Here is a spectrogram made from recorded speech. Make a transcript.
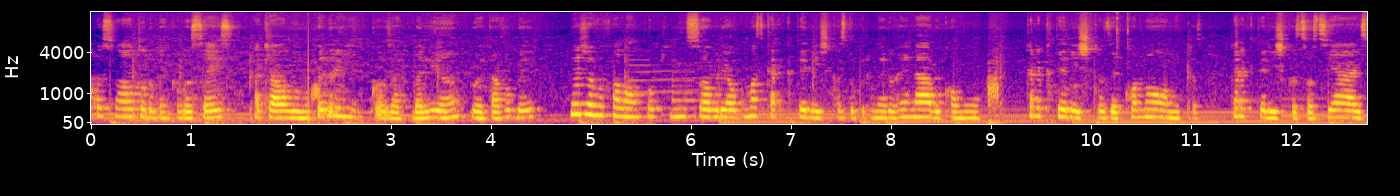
pessoal, tudo bem com vocês? Aqui é o aluno Pedro Henrique Kozak Balian, do oitavo B, e hoje eu vou falar um pouquinho sobre algumas características do primeiro reinado, como características econômicas, características sociais,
